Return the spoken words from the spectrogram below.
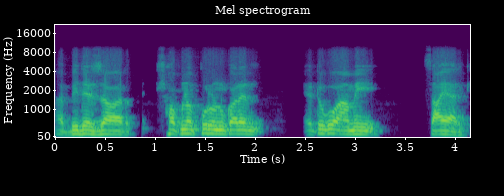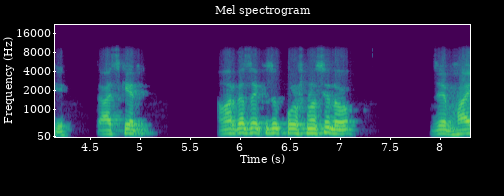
বিদেশ যাওয়ার স্বপ্ন পূরণ করেন এটুকু আমি চাই আর কি। তো আজকের আমার কাছে কিছু প্রশ্ন ছিল যে ভাই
